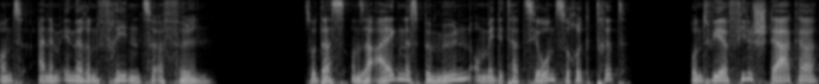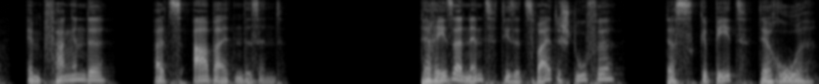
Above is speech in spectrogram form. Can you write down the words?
und einem inneren Frieden zu erfüllen, sodass unser eigenes Bemühen um Meditation zurücktritt und wir viel stärker Empfangende als Arbeitende sind. Theresa nennt diese zweite Stufe das Gebet der Ruhe.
